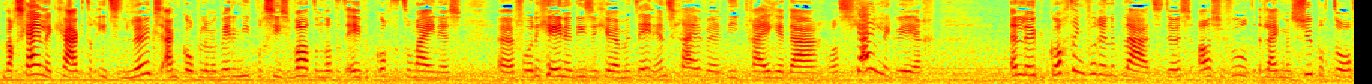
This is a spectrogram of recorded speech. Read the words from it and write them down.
Waarschijnlijk ga ik er iets leuks aan koppelen, maar ik weet nog niet precies wat, omdat het even korte termijn is. Uh, voor degenen die zich meteen inschrijven, die krijgen daar waarschijnlijk weer een leuke korting voor in de plaats. Dus als je voelt, het lijkt me super tof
